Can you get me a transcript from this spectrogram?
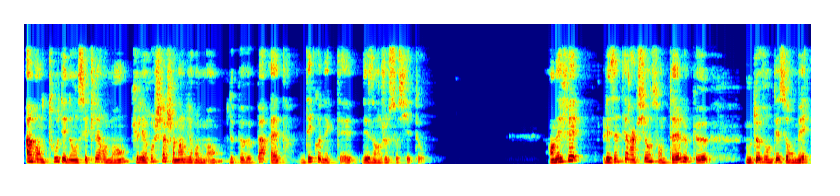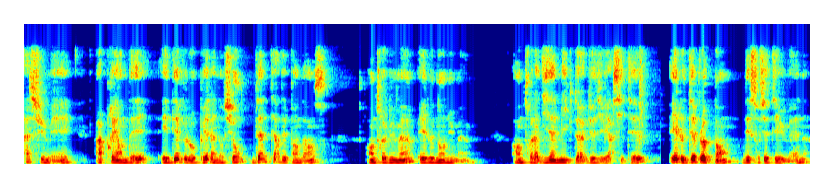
avant tout d'énoncer clairement que les recherches en environnement ne peuvent pas être déconnectées des enjeux sociétaux. En effet, les interactions sont telles que nous devons désormais assumer, appréhender et développer la notion d'interdépendance entre l'humain et le non-humain, entre la dynamique de la biodiversité et le développement des sociétés humaines,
